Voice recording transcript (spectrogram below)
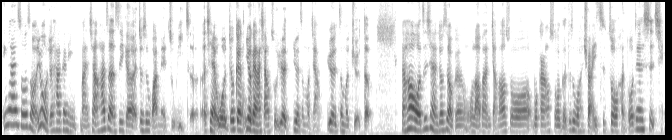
应该说什么？因为我觉得他跟你蛮像，他真的是一个就是完美主义者，而且我就跟越跟他相处越越这么讲，越这么觉得。然后我之前就是有跟我老板讲到说，我刚刚说的就是我很喜欢一次做很多件事情，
